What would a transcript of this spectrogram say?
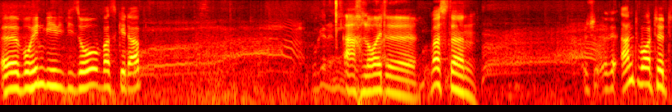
Äh, wohin, wie, wieso, was geht ab? Ach, Leute. Was denn? Sch- Antwortet.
